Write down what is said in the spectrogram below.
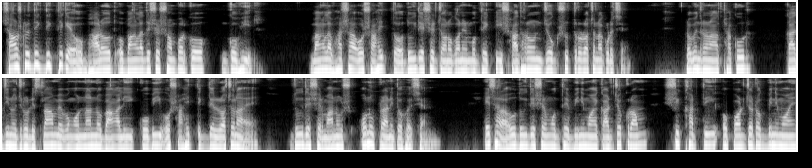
সাংস্কৃতিক দিক থেকেও ভারত ও বাংলাদেশের সম্পর্ক গভীর। বাংলা ভাষা ও সাহিত্য দুই দেশের জনগণের মধ্যে একটি সাধারণ যোগসূত্র রচনা করেছে। রবীন্দ্রনাথ ঠাকুর কাজী নজরুল ইসলাম এবং অন্যান্য বাঙালি কবি ও সাহিত্যিকদের রচনায় দুই দেশের মানুষ অনুপ্রাণিত হয়েছেন। এছাড়াও দুই দেশের মধ্যে বিনিময় কার্যক্রম, শিক্ষার্থী ও পর্যটক বিনিময়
